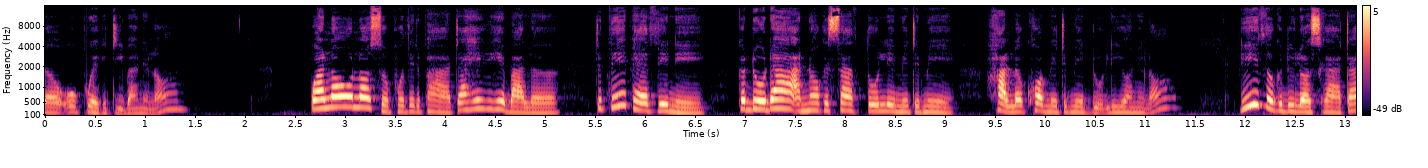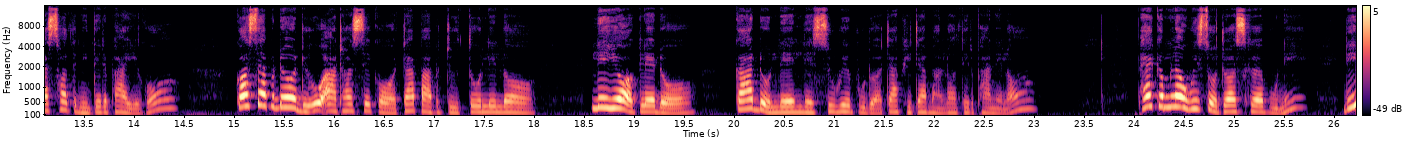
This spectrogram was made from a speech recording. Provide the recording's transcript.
လောအပွဲကတိပါနေလောပွာလောလောဆိုဖိုတိတဖာတာဟေဟေဘာလတသေးဖဲသိနေကဒိုဒါအနောကဆတ်တိုလီမီတမီဟာလခောမီတမီဒူလီယောနေလောဒီဆိုကဒူလောစကတာဆော့တနီတေတဖာယေကိုကောဆပ်ဒိုဒူအာထောစစ်ကိုတပပတူတိုလီလောလီယော့ကလဲတော့ကားဒိုလဲလေဆူဝေပူတော့တဖီတမလောတေတဖာနေလောဖဲကမလဝိဆိုတော့စကဘူးနေ ဒီ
